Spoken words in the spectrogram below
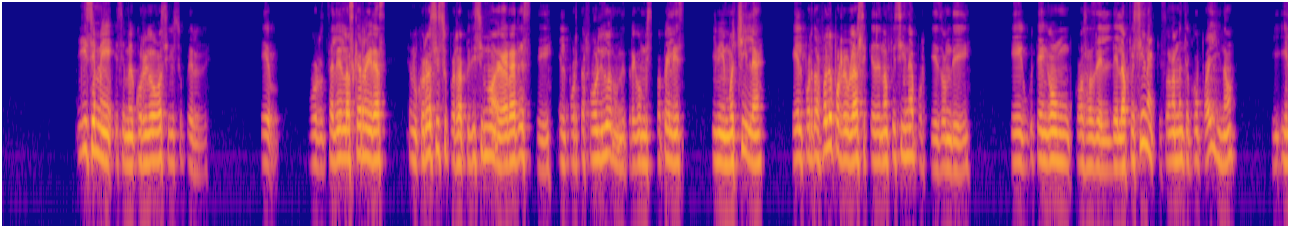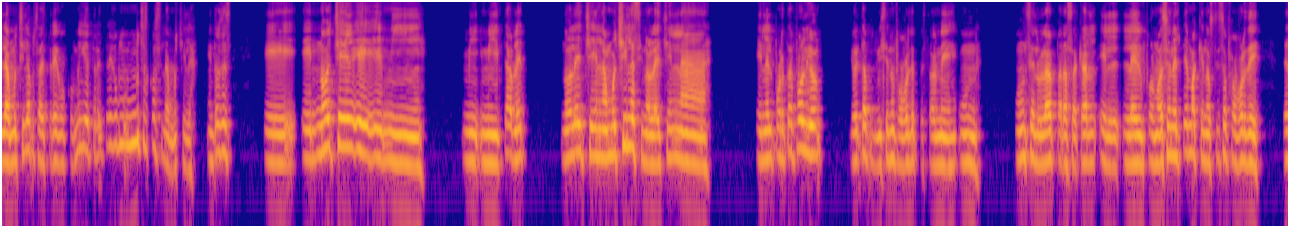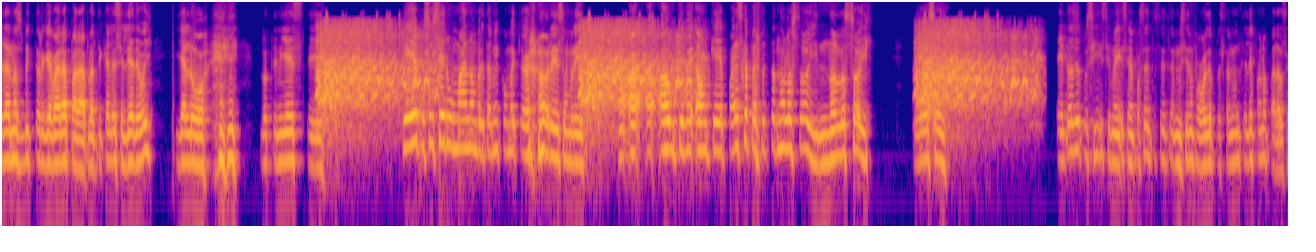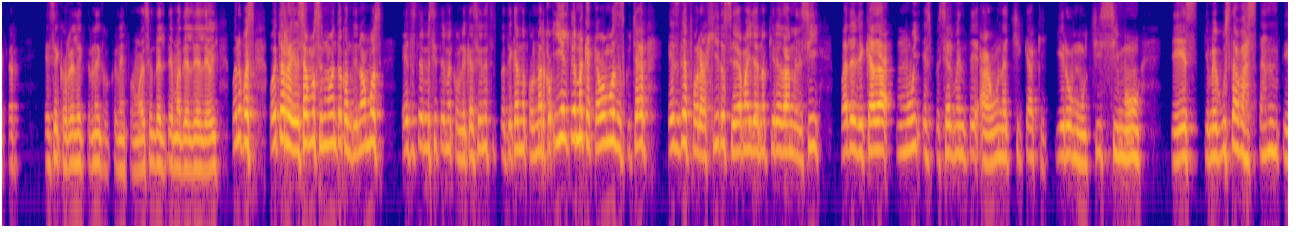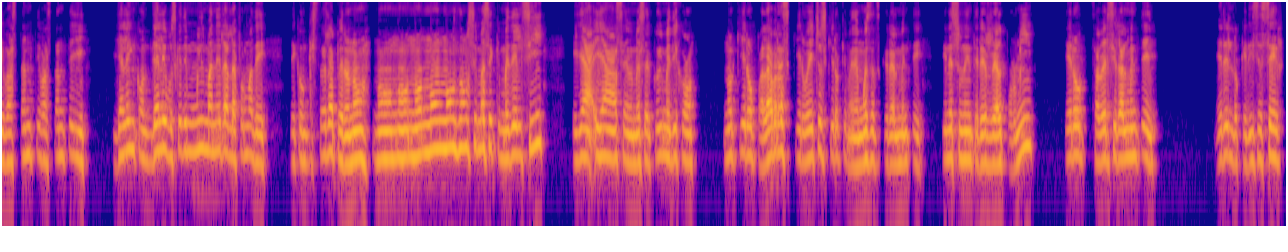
y se me, se me ocurrió así súper, eh, por salir las carreras, se me ocurrió así súper rapidísimo agarrar este, el portafolio donde traigo mis papeles y mi mochila. El portafolio por regular se queda en la oficina porque es donde eh, tengo un- cosas del- de la oficina que solamente ocupo ahí, ¿no? Y, la mochila, pues ahí traigo comida, tra- traigo muchas cosas en la mochila. Entonces, eh, no eché eh, mi, mi, mi tablet, no la eché en la mochila, sino la eché en, la, en el portafolio. Y ahorita pues, me hicieron el favor de prestarme un, un celular para sacar la información, el tema que nos hizo favor de, de darnos Víctor Guevara para platicarles el día de hoy. Ya lo, lo tenía este... ¿Qué? Pues soy ser humano, hombre, también cometo errores, hombre. A- aunque, aunque parezca perfecto, no lo soy, no lo soy, no lo soy. Entonces, pues sí, se me, se me pasó, entonces me hicieron favor de prestarme un teléfono para sacar ese correo electrónico con la información del tema del día de hoy. Bueno, pues ahorita regresamos, en un momento continuamos. Esto es M7M Comunicaciones, estoy platicando con Marco. Y el tema que acabamos de escuchar es de Forajido, se llama Ella no quiere darme el sí. Va dedicada muy especialmente a una chica que quiero muchísimo, que es, que me gusta bastante, bastante, bastante. Y ya le, ya le busqué de mil maneras la forma de, de conquistarla, pero no, no, no, no, no, no, no se me hace que me dé el sí. Ella, ella se me acercó y me dijo, no quiero palabras, quiero hechos, quiero que me demuestres que realmente tienes un interés real por mí. Quiero saber si realmente eres lo que dices ser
